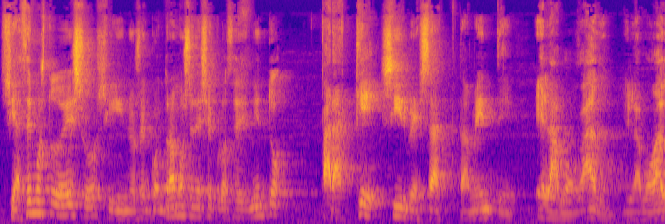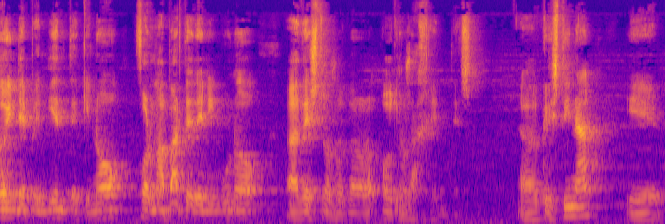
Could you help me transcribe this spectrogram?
Si hacemos todo eso, si nos encontramos en ese procedimiento, ¿para qué sirve exactamente el abogado, el abogado independiente que no forma parte de ninguno uh, de estos otro, otros agentes? Uh, Cristina, eh,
